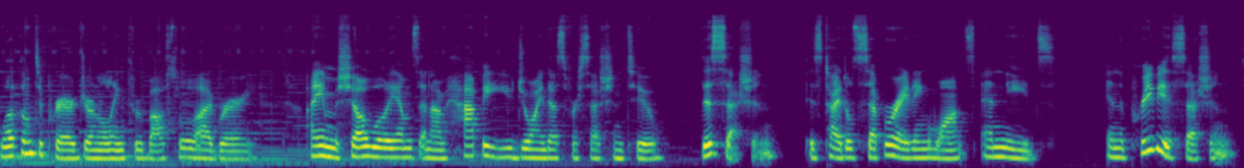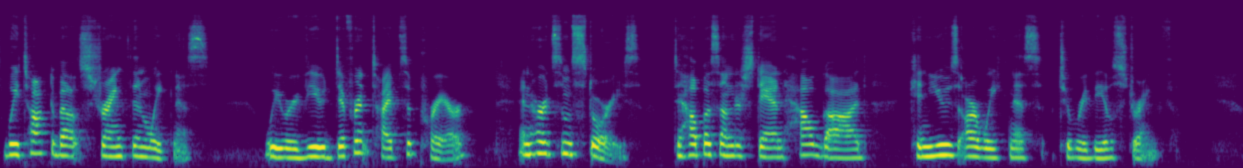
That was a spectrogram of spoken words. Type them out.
Welcome to Prayer Journaling through Bosler Library. I am Michelle Williams and I'm happy you joined us for session two. This session is titled Separating Wants and Needs. In the previous session, we talked about strength and weakness. We reviewed different types of prayer and heard some stories to help us understand how God can use our weakness to reveal strength.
